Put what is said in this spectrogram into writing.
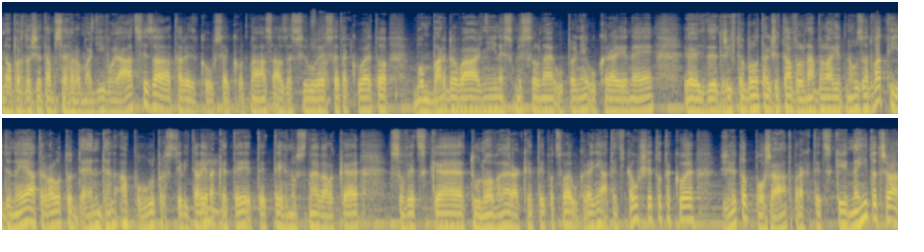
No, protože tam se hromadí vojáci za tady kousek od nás a zesiluje se takové to bombardování nesmyslné úplně Ukrajiny. Dřív to bylo tak, že ta vlna byla jednou za dva týdny a trvalo to den, den a půl. Prostě lítaly hmm. rakety, ty, ty hnusné velké sovětské tunové rakety po celé Ukrajině. A teďka už je to takové, že je to pořád prakticky. Není to třeba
